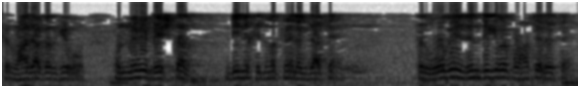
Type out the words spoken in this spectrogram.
پھر وہاں جا کر کے وہ ان میں بھی بیشتر دین خدمت میں لگ جاتے ہیں۔ پھر وہ بھی زندگی میں پڑھاتے رہتے ہیں۔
